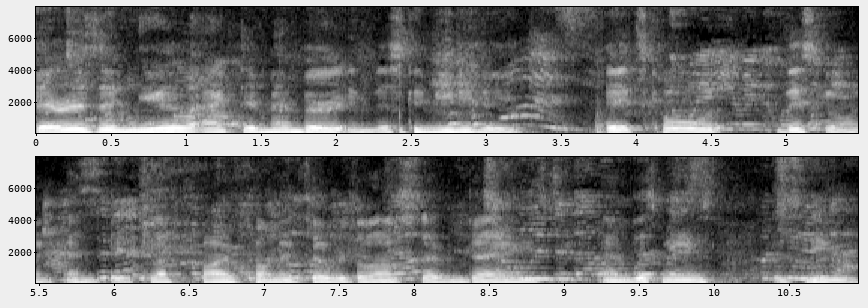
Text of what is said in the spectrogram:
There is a new active member in this community. It's called this guy, and it's left 5 comments over the last 7 days, and this means it's new.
